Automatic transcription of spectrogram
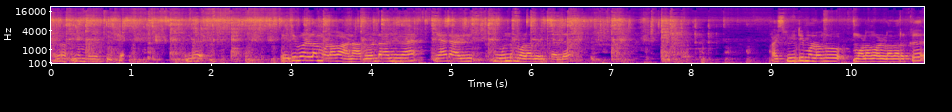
അത് നമ്മൾ എത്തിക്കാം ഇത് എരിവുള്ള മുളകാണ് അതുകൊണ്ടാണ് ഞാൻ ഞാൻ രണ്ട് മൂന്ന് മുളക് ഇട്ടത്. കശ്മീരി മുളക് മുളകുള്ളവർക്ക്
